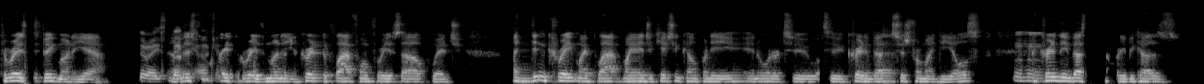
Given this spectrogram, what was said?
To raise big money, yeah to raise money. Uh, this okay. way to raise money and create a platform for yourself, which I didn't create my plat my education company in order to to create investors for my deals. Mm-hmm. I created the investment company because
